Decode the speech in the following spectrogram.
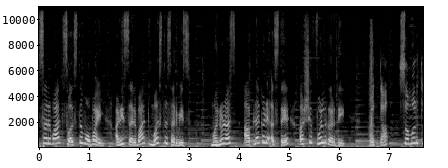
सर्वात स्वस्त मोबाईल आणि सर्वात मस्त सर्व्हिस म्हणूनच आपल्याकडे असते अशी फुल गर्दी. पत्ता समर्थ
